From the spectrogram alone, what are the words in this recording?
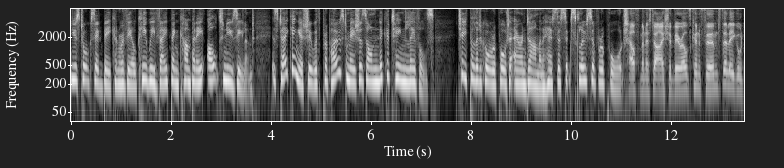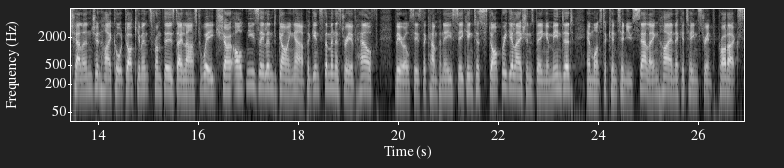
Newstalk ZB can reveal Kiwi vaping company Alt New Zealand is taking issue with proposed measures on nicotine levels. Chief Political Reporter Aaron Darman has this exclusive report. Health Minister Ayesha Verrall confirmed the legal challenge in High Court documents from Thursday last week show Alt New Zealand going up against the Ministry of Health. Verrall says the company is seeking to stop regulations being amended and wants to continue selling higher nicotine strength products.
